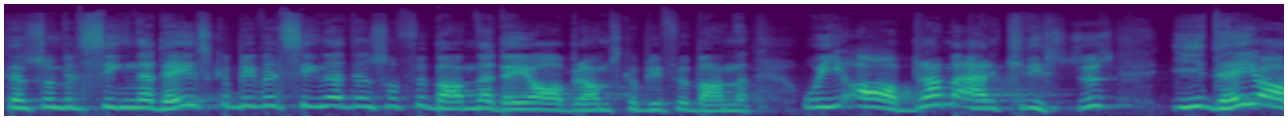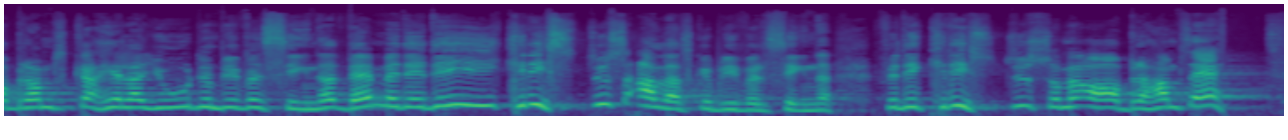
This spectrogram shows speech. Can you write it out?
Den som velsigner deg, skal bli velsignet. Den som forbanner deg, Abraham, skal bli forbannet. Og i Abraham er Kristus. I deg, Abraham, skal hele jorden bli velsignet. Hvem er det? Det er i Kristus alle skal bli velsignet. For det er Kristus som er Abrahams ett.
